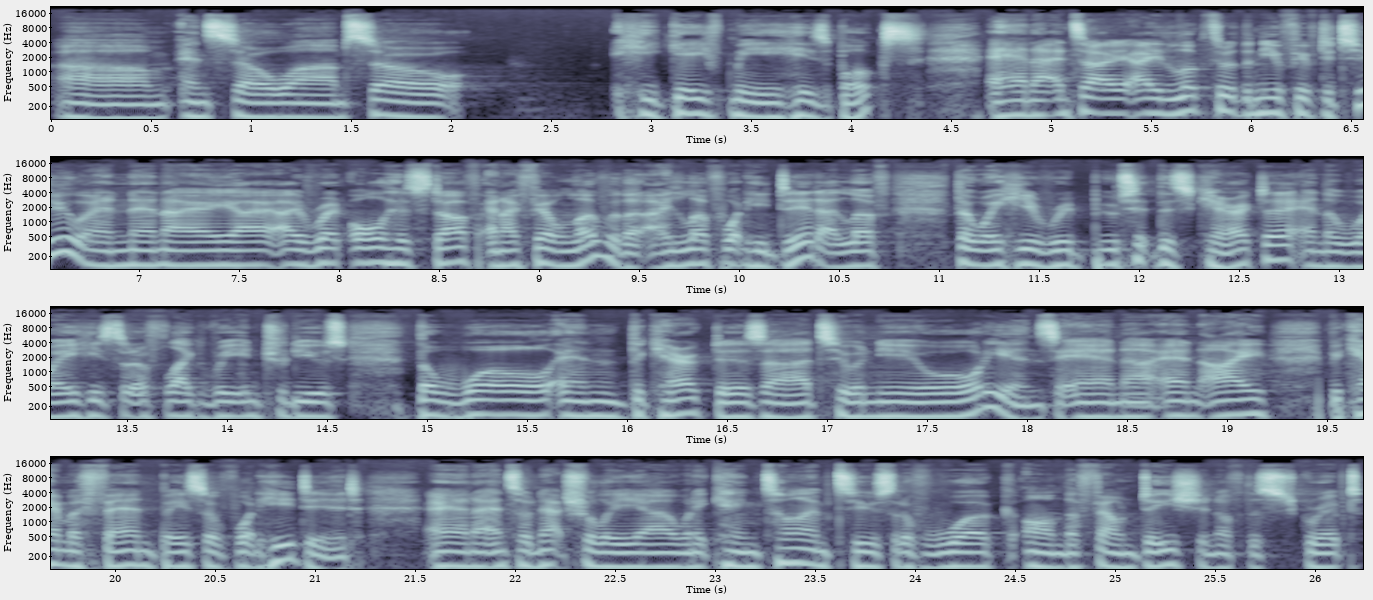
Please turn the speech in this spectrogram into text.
um, and so um, so he gave me his books, and, uh, and so I, I looked through the New Fifty Two, and then I, I I read all his stuff, and I fell in love with it. I love what he did. I love the way he rebooted this character, and the way he sort of like reintroduced the world and the characters uh, to a new audience, and uh, and I became a fan base of what he did, and and so naturally, uh, when it came time to sort of work on the foundation of the script,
